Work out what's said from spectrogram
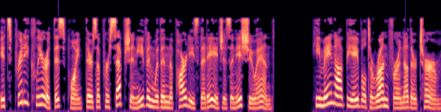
It's pretty clear at this point there's a perception even within the parties that age is an issue and he may not be able to run for another term.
